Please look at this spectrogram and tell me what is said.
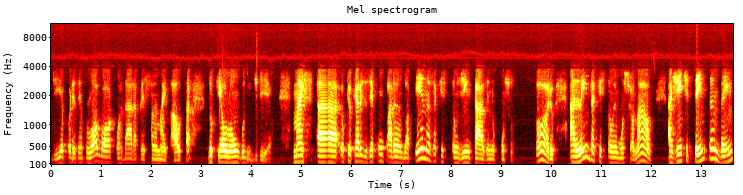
dia, por exemplo, logo ao acordar a pressão é mais alta do que ao longo do dia. Mas uh, o que eu quero dizer, comparando apenas a questão de ir em casa e no consultório, além da questão emocional, a gente tem também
